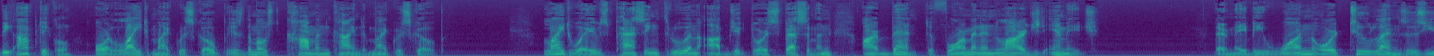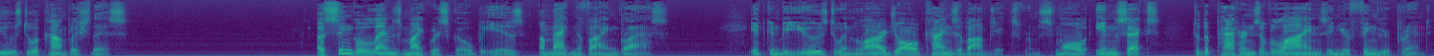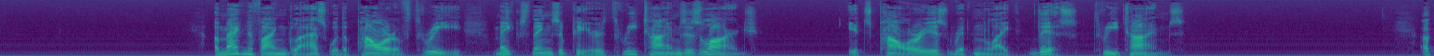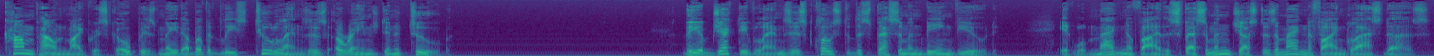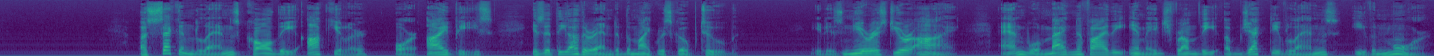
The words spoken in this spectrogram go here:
The optical or light microscope is the most common kind of microscope. Light waves passing through an object or specimen are bent to form an enlarged image. There may be one or two lenses used to accomplish this. A single lens microscope is a magnifying glass. It can be used to enlarge all kinds of objects, from small insects to the patterns of lines in your fingerprint. A magnifying glass with a power of 3 makes things appear three times as large. Its power is written like this, three times. A compound microscope is made up of at least two lenses arranged in a tube. The objective lens is close to the specimen being viewed. It will magnify the specimen just as a magnifying glass does. A second lens, called the ocular, or eyepiece, is at the other end of the microscope tube. It is nearest your eye and will magnify the image from the objective lens even more.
